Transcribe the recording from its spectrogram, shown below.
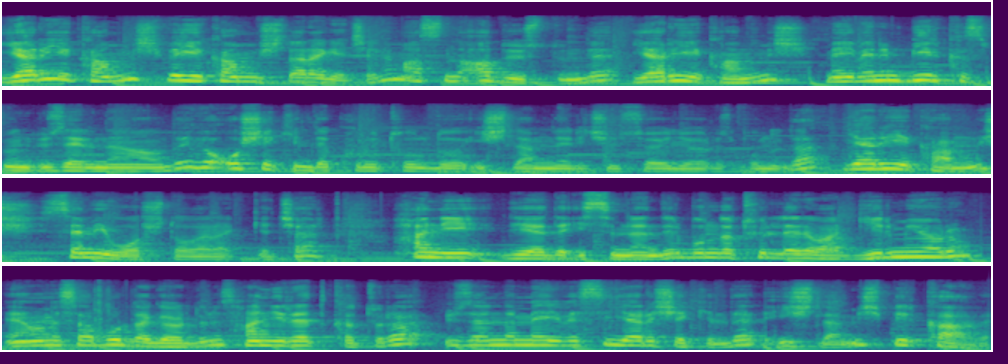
Yarı yıkanmış ve yıkanmışlara geçelim. Aslında adı üstünde yarı yıkanmış meyvenin bir kısmının üzerinden aldığı ve o şekilde kurutulduğu işlemler için söylüyoruz bunu da. Yarı yıkanmış semi washed olarak geçer. Honey diye de isimlendirir. Bunda türleri var girmiyorum. E Ama mesela burada gördüğünüz Honey Red Katura üzerinde meyvesi yarı şekilde işlenmiş bir kahve.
